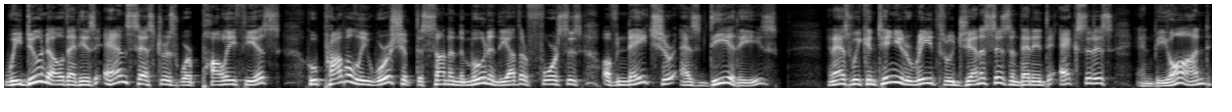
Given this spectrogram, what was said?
we do know that his ancestors were polytheists who probably worshiped the sun and the moon and the other forces of nature as deities. And as we continue to read through Genesis and then into Exodus and beyond,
